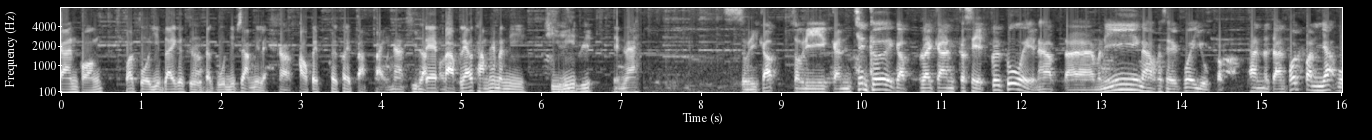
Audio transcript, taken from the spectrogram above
การของ ฟอสโฟยิบไลท์ก็คือครับตระกูลยิบซัมนี่แหละ ครับเอาไปค่อยๆ ปรับไป หน้าที่หลัก แต่ปรับแล้วทำให้มันมีชีวิตชีวิตเห็นไหมสวัสดีครับ สวัสดีกันเช่นเคยกับรายการเกษตรกล้วยๆนะครับ แต่วันนี้นะครับเกษตรกล้วยอยู่กับท่านอาจารย์พจน์ปัญญาว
